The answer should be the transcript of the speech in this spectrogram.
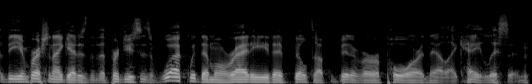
the impression I get is that the producers have worked with them already. They've built up a bit of a rapport, and they're like, "Hey, listen,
